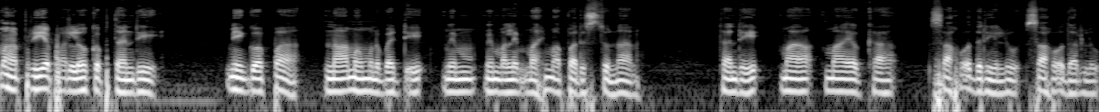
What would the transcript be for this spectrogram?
మా ప్రియ పరలోకపు తండ్రి మీ గొప్ప నామమును బట్టి మిమ్ మిమ్మల్ని మహిమపరుస్తున్నాను. తండ్రి మా మా యొక్క సహోదరులు సహోదరులు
